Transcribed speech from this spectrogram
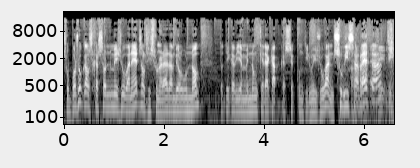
Suposo que els que són més jovenets els hi sonarà també algun nom, tot i que evidentment no en queda cap que se continuï jugant. Subissarreta... Sí, sí.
